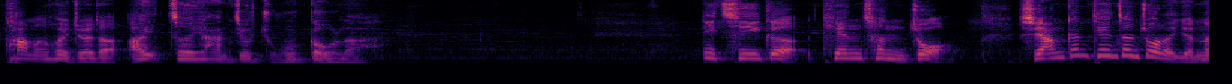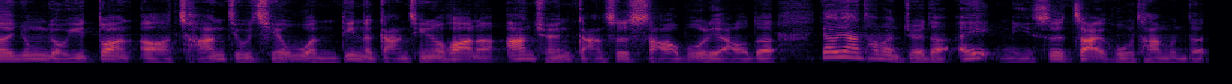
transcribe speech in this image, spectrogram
他们会觉得哎，这样就足够了。第七个天秤座，想跟天秤座的人呢拥有一段啊长久且稳定的感情的话呢，安全感是少不了的。要让他们觉得，哎，你是在乎他们的，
